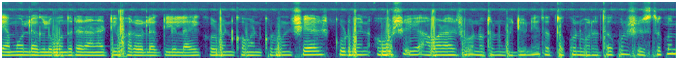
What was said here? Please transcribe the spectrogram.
কেমন লাগল বন্ধুরা? রান্নাটি ভালো লাগলে লাইক করবেন কমেন্ট করবেন শেয়ার করবেন। অবশ্যই আবার আসব নতুন ভিডিও নিয়ে। ততক্ষণ ভালো থাকুন, সুস্থ থাকুন।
